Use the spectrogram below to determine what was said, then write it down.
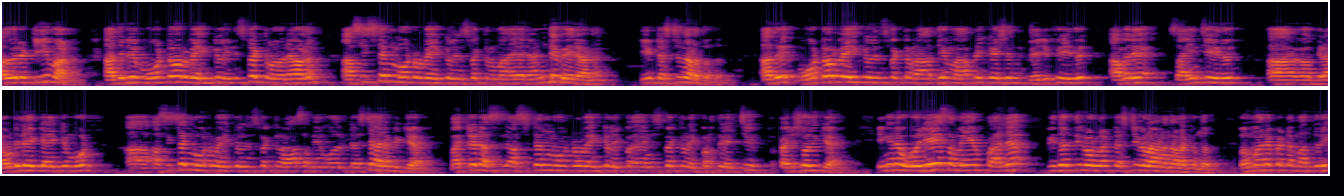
അതൊരു ടീമാണ്. അതിൽ മോട്ടോർ വെഹിക്കിൾ ഇൻസ്പെക്ടർ ഒരാളും അസിസ്റ്റന്റ് മോട്ടോർ വെഹിക്കിൾ ഇൻസ്പെക്ടറുമായ രണ്ട് പേരാണ് ഈ ടെസ്റ്റ് നടത്തുന്നത്. അത് മോട്ടോർ വെഹിക്കിൾ ഇൻസ്പെക്ടർ ആദ്യം ആപ്ലിക്കേഷൻ വെരിഫൈ ചെയ്ത് അവരെ സൈൻ ചെയ്ത് ഗ്രൗണ്ടിലേക്ക് അയക്കുമ്പോൾ അസിസ്റ്റന്റ് മോട്ടോർ വെഹിക്കിൾ ഇൻസ്പെക്ടർ ആ സമയം മുതൽ ടെസ്റ്റ് ആരംഭിക്കുകയാണ്. മറ്റൊരു അസിസ്റ്റന്റ് മോട്ടോർ വെഹിക്കിൾ ഇൻസ്പെക്ടർ ഇപ്പുറത്ത് വെച്ച് പരിശോധിക്കുകയാണ്. ഇങ്ങനെ ഒരേ സമയം പല വിധത്തിലുള്ള ടെസ്റ്റുകളാണ് നടക്കുന്നത്. ബഹുമാനപ്പെട്ട മന്ത്രി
